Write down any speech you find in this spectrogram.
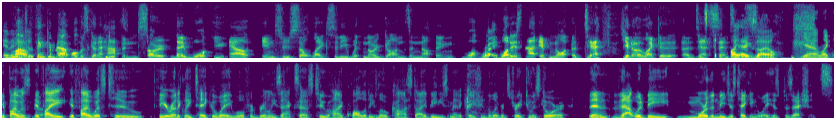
And then Well, just think about what was going to happen. So they walk you out into Salt Lake City with no guns and nothing. What Right. what is that if not a death? You know, like a, a death it's sentence by exile. Yeah, like if I was if I if I was to theoretically take away Wilford Brimley's access to high quality, low cost diabetes medication delivered straight to his door, then that would be more than me just taking away his possessions.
